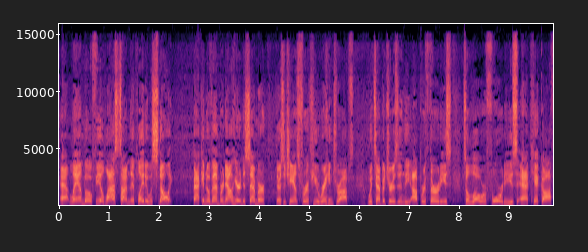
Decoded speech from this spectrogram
at Lambeau Field. Last time they played, it was snowing back in November. Now, here in December, there's a chance for a few raindrops with temperatures in the upper 30s to lower 40s. At kickoff,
